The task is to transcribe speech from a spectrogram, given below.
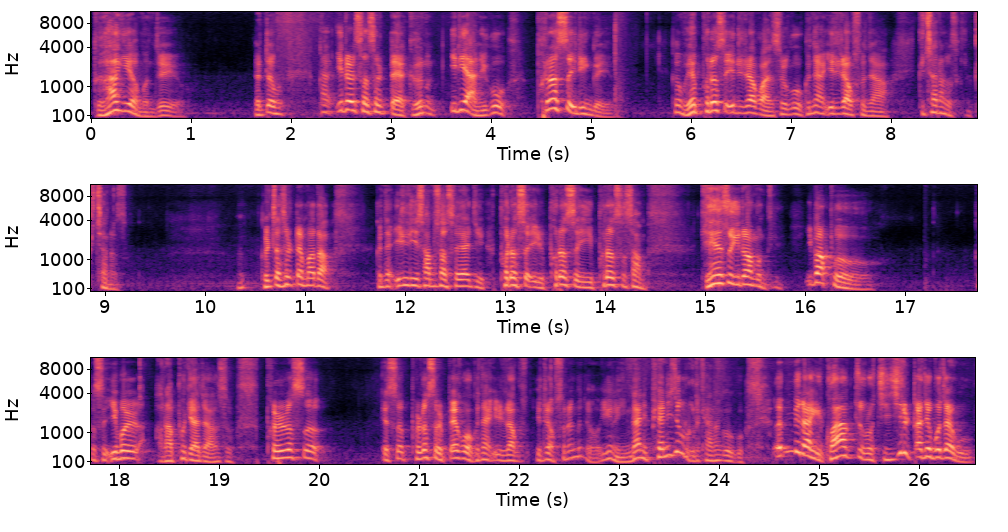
더하기가 먼저예요. 일단 1을 썼을 때 그거는 1이 아니고 플러스 1인 거예요. 그럼 왜 플러스 1이라고 안 쓰고 그냥 1이라고 쓰냐? 귀찮아서 귀찮아서. 글자 쓸 때마다 그냥 1, 2, 3, 4 써야지. 플러스 1, 플러스 2, 플러스 3. 계속 이러면 입 아파. 그래서 입을 안 아프게 하자. 그래서 플러스 에서 플러스를 빼고 그냥 1이라고, 1이라고 쓰는 거죠. 이건 인간이 편의적으로 그렇게 하는 거고. 은밀하게 과학적으로 진실을 따져보자고.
